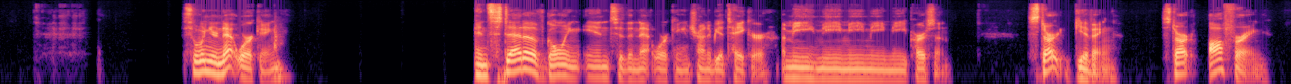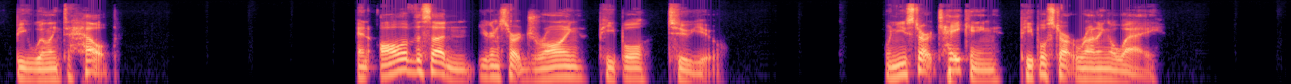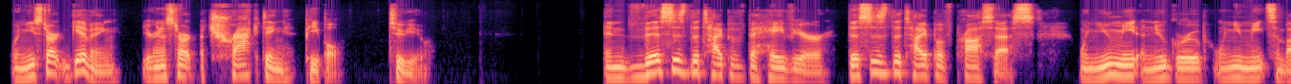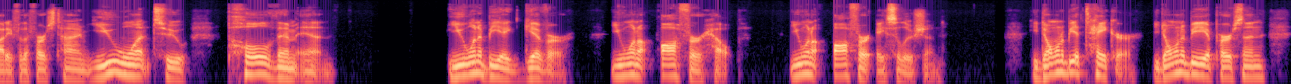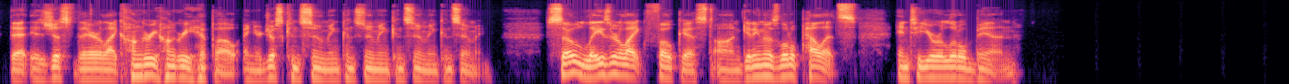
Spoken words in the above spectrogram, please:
So when you're networking instead of going into the networking and trying to be a taker a me me me me me person start giving. Start offering be willing to help. And all of the sudden, you're going to start drawing people to you. When you start taking, people start running away. When you start giving, you're going to start attracting people to you. And this is the type of behavior, this is the type of process when you meet a new group, when you meet somebody for the first time, you want to pull them in. You want to be a giver. You want to offer help. You want to offer a solution. You don't want to be a taker. You don't want to be a person that is just there like hungry, hungry hippo and you're just consuming, consuming, consuming, consuming. So laser like focused on getting those little pellets into your little bin.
